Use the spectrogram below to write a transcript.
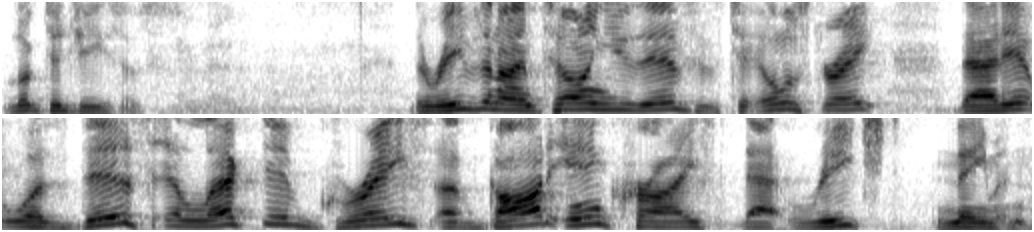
look to Jesus. The reason I'm telling you this is to illustrate that it was this elective grace of God in Christ that reached Naaman.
